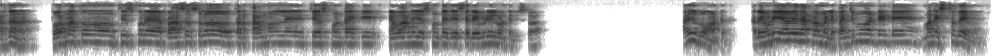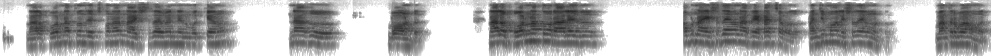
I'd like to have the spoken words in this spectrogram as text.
అర్థం పూర్ణత్వం తీసుకునే ప్రాసెస్లో తన కర్మల్ని చేసుకుంటాకి నివారణ చేసుకుంటా చేసే రెమెడీలు ఉంటాయి చూసావా? అది బాగుంటుంది. రెమెడీ ఏం లేదు అక్కడ మళ్ళీ. పంచమం అంటే ఏంటి? మన ఇష్టదైవం. నా పూర్ణత్వం తెచ్చుకున్నాను నా ఇష్టదైవం నేను మొక్కాను నాకు బాగుంటుంది. నాలో పూర్ణత్వం రాలేదు అప్పుడు నా ఇష్టదైవం నాకు అటాచ్ అవ్వదు. పంచమంలో ఇష్టదైవం ఉంటుంది. మంత్రభావం అది.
